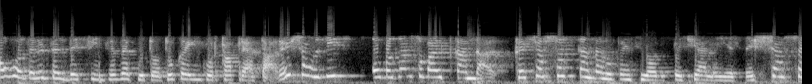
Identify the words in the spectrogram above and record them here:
Au hotărât să-l desfințeze cu totul, că îi încurca prea tare și au zis, o băgăm sub alt scandal. Că și așa scandalul pensiilor speciale este și așa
